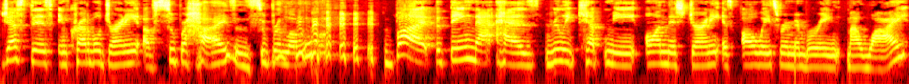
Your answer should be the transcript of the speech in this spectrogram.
just this incredible journey of super highs and super lows. but the thing that has really kept me on this journey is always remembering my why.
